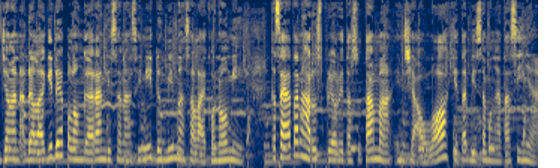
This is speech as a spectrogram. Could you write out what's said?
Jangan ada lagi deh pelonggaran di sana sana-sini demi masalah ekonomi. Kesehatan harus prioritas utama. Insya Allah kita bisa mengatasinya.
